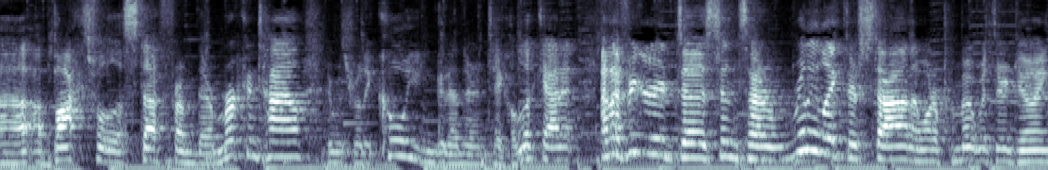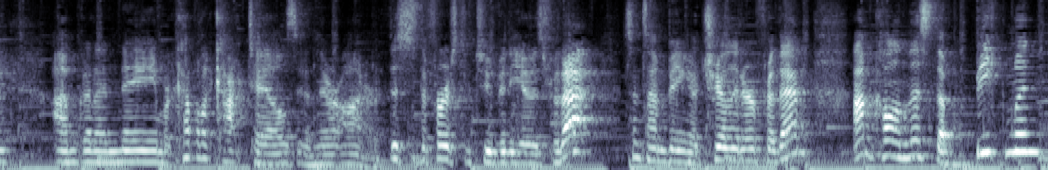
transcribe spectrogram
uh, a box full of stuff from their mercantile. It was really cool. You can go down there and take a look at it. And I figured uh, since I really like their style and I want to promote what they're doing, I'm gonna name a couple of cocktails in their honor. This is the first of two videos for that. Since I'm being a cheerleader for them, I'm calling this the Beekman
